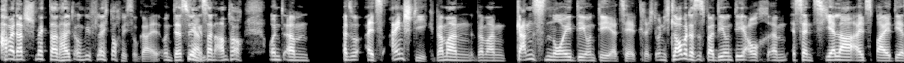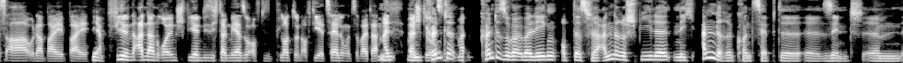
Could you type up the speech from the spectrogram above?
Aber das schmeckt dann halt irgendwie vielleicht doch nicht so geil. Und deswegen ja. ist ein Abenteuer auch, und ähm, also als Einstieg, wenn man, wenn man ganz neu D&D erzählt kriegt. Und ich glaube, das ist bei D&D auch ähm, essentieller als bei DSA oder bei, bei ja. vielen anderen Rollenspielen, die sich dann mehr so auf diesen Plot und auf die Erzählung und so weiter man, man könnte Man könnte sogar überlegen, ob das für andere Spiele nicht andere Konzepte äh, sind ähm,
